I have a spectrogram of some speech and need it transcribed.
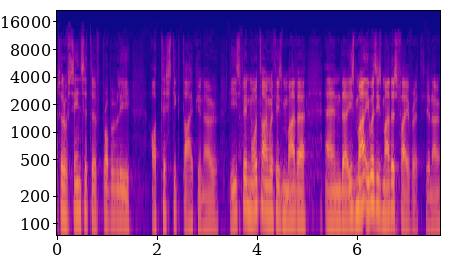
sort of sensitive, probably artistic type, you know. He spent more time with his mother, and uh, his mo- he was his mother's favorite, you know.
